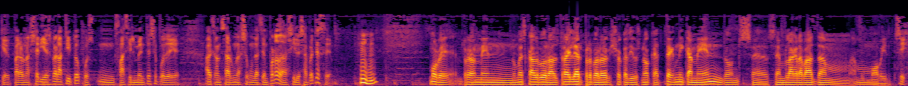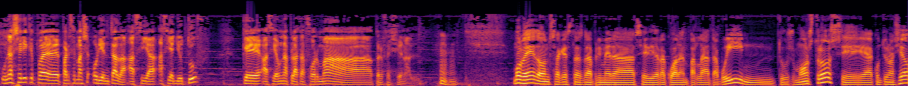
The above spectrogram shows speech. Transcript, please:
que para una serie es baratito, pues mm, fácilmente se puede alcanzar una segunda temporada, si les apetece. Uh -huh. Molt bé, realment només cal veure el tràiler per veure això que dius, no? que tècnicament doncs, eh, sembla gravat amb, amb un mòbil. Sí, una serie que parece más orientada hacia, hacia YouTube que hacia una plataforma profesional. Uh -huh. Molt bé, doncs aquesta és la primera sèrie de la qual hem parlat avui, Tus monstruos. Eh, a continuació,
